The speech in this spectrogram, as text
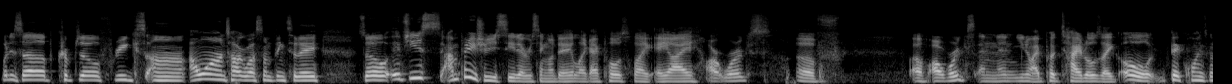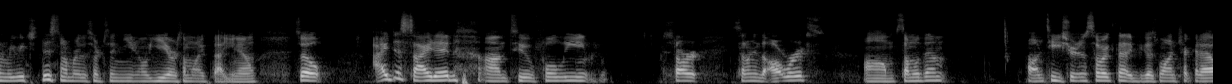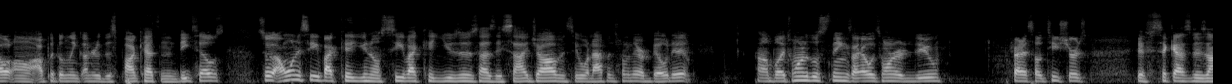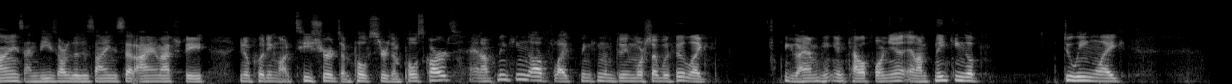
What is up, crypto freaks? Uh, I want to talk about something today. So, if you, I'm pretty sure you see it every single day. Like I post like AI artworks of, of artworks, and then you know I put titles like, "Oh, Bitcoin's gonna reach this number this certain you know year or something like that." You know, so I decided um to fully start selling the artworks. Um, some of them on t-shirts and stuff like that. If you guys want to check it out, uh, I'll put the link under this podcast in the details. So I want to see if I could, you know, see if I could use this as a side job and see what happens from there, build it. Um, but it's one of those things I always wanted to do. Try to sell t-shirts if sick ass designs, and these are the designs that I am actually, you know, putting on t-shirts and posters and postcards. And I'm thinking of like thinking of doing more stuff with it, like because I am in California, and I'm thinking of doing like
